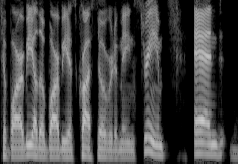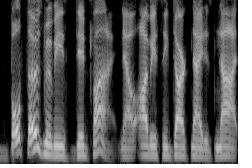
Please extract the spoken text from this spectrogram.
to Barbie, although Barbie has crossed over to mainstream. And both those movies did fine. Now, obviously, Dark Knight is not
